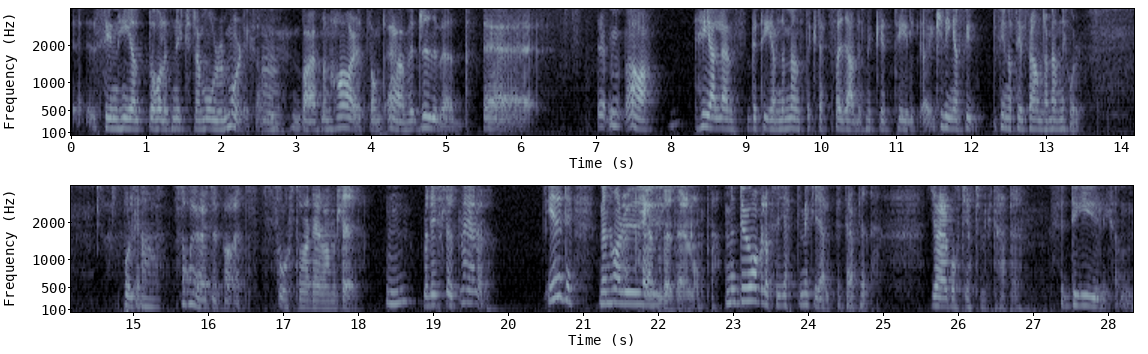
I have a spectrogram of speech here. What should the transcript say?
eh, sin helt och hållet nyktra mormor. Liksom. Bara att man har ett sånt överdrivet eh, Mm, ja, hela ens beteendemönster kretsar jävligt mycket till, kring att fin- finnas till för andra människor. På olika sätt. Ja, så har jag ju typ varit så stora delar av mitt liv. Mm. Men det är slut med det nu. Är det det? Men har du... Helt slut är det nog inte. Men du har väl också jättemycket hjälp i terapi? Jag har gått jättemycket terapi. För det är ju liksom...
